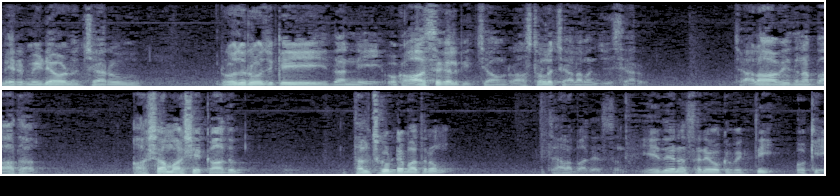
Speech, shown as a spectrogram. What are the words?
మీరు మీడియా వాళ్ళు వచ్చారు. రోజు రోజుకి దాన్ని ఒక ఆశ కల్పించాం. రాష్ట్రంలో చాలా మంది చూశారు. చాలా ఆవేదన బాధ. ఆషామాషే కాదు. తలుచుకుంటే మాత్రం చాలా బాధేస్తుంది. ఏదైనా సరే ఒక వ్యక్తి ఓకే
